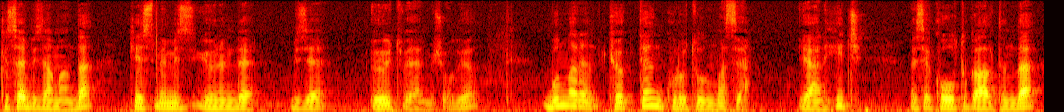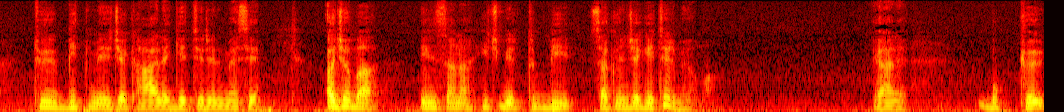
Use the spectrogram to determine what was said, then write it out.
kısa bir zamanda kesmemiz yönünde bize öğüt vermiş oluyor. Bunların kökten kurutulması yani hiç mesela koltuk altında tüy bitmeyecek hale getirilmesi acaba insana hiçbir tıbbi sakınca getirmiyor mu? Yani bu köy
